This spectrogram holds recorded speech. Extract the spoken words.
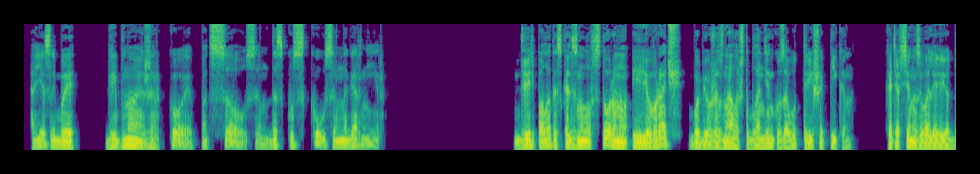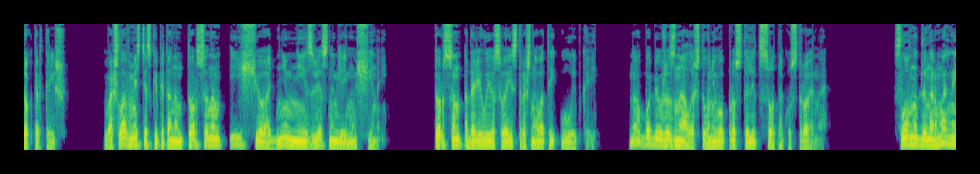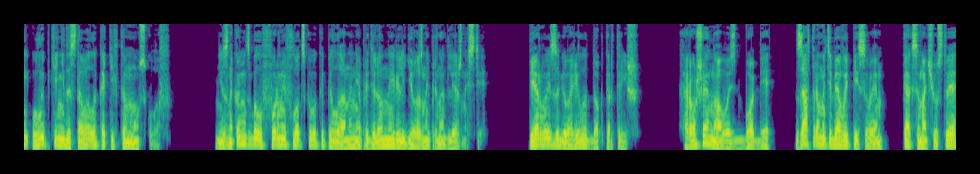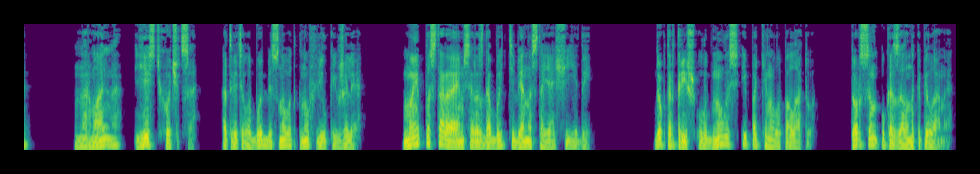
А если бы Грибное жаркое под соусом, да с кускусом на гарнир. Дверь палаты скользнула в сторону, и ее врач, Бобби уже знала, что блондинку зовут Триша Пикон, хотя все называли ее доктор Триш, вошла вместе с капитаном Торсоном и еще одним неизвестным ей мужчиной. Торсон одарил ее своей страшноватой улыбкой, но Бобби уже знала, что у него просто лицо так устроено. Словно для нормальной улыбки недоставало каких-то мускулов. Незнакомец был в форме флотского капеллана неопределенной религиозной принадлежности. Первой заговорила доктор Триш. «Хорошая новость, Бобби. Завтра мы тебя выписываем. Как самочувствие?» «Нормально. Есть хочется», — ответила Бобби, снова ткнув вилкой в желе. «Мы постараемся раздобыть тебе настоящей еды». Доктор Триш улыбнулась и покинула палату. Торсон указал на капеллана.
